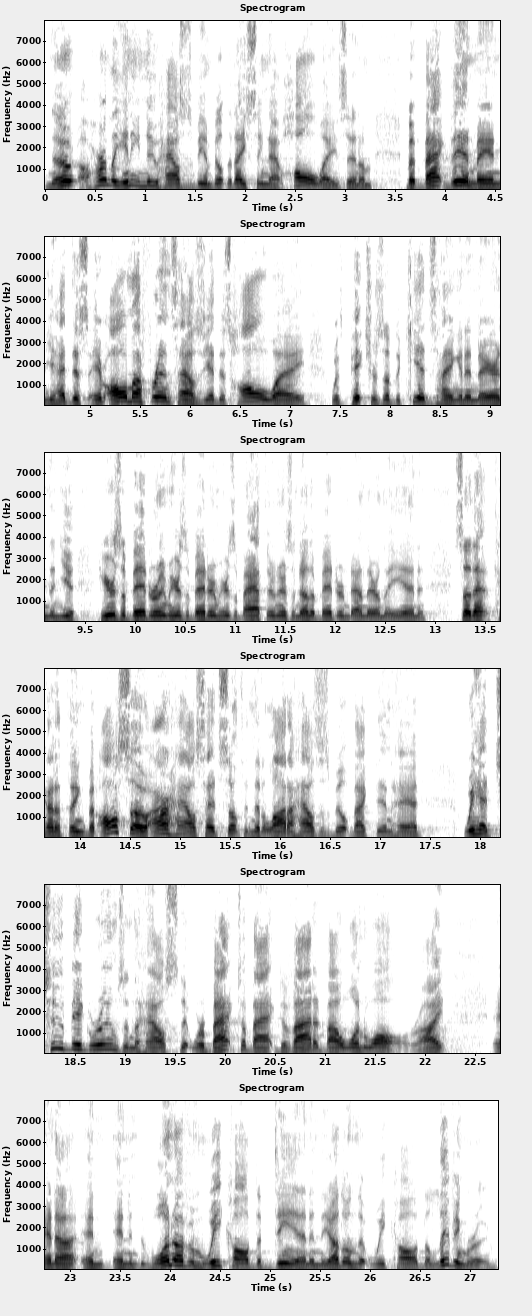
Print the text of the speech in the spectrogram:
no, hardly any new houses being built today seem to have hallways in them but back then man you had this all my friends houses you had this hallway with pictures of the kids hanging in there and then you here's a bedroom here's a bedroom here's a bathroom there's another bedroom down there on the end and so that kind of thing. But also our house had something that a lot of houses built back then had. We had two big rooms in the house that were back to back divided by one wall right and, uh, and, and one of them we called the den and the other one that we called the living room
